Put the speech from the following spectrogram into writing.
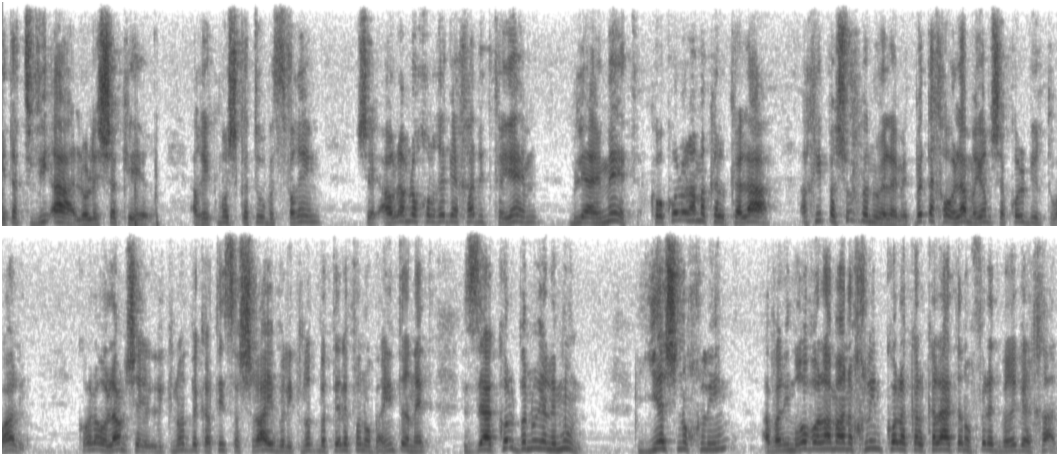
את התביעה לא לשקר. הרי כמו שכתוב בספרים, שהעולם לא יכול רגע אחד להתקיים בלי האמת. כל, כל עולם הכלכלה הכי פשוט בנוי על האמת. בטח העולם היום שהכל וירטואלי. כל העולם של לקנות בכרטיס אשראי ולקנות בטלפון או באינטרנט, זה הכל בנוי על אמון. יש נוכלים, אבל עם רוב עולם הנוכלים כל הכלכלה הייתה נופלת ברגע אחד.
